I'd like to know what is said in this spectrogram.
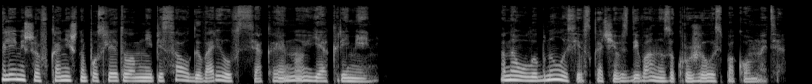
Лемешев, конечно, после этого мне писал, говорил всякое, но я кремень». Она улыбнулась и, вскочив с дивана, закружилась по комнате.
